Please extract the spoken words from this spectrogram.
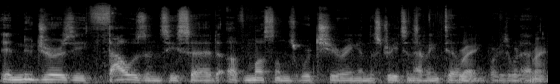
in New Jersey, thousands, he said, of Muslims were cheering in the streets and having tailgating right. parties or what have you. Right.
